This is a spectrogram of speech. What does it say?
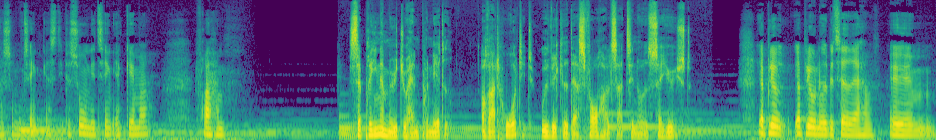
og sådan nogle ting. Altså de personlige ting, jeg gemmer fra ham. Sabrina mødte Johan på nettet, og ret hurtigt udviklede deres forhold sig til noget seriøst. Jeg blev, jeg blev noget betaget af ham. Øhm,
